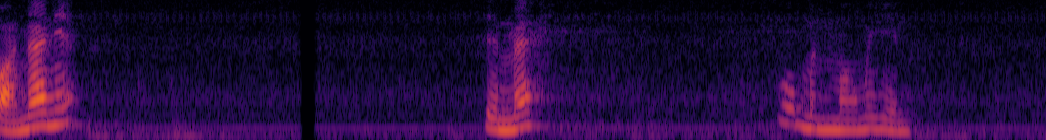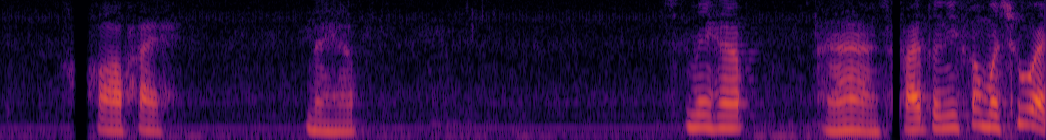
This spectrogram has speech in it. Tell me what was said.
ก่อนหน้านี้เห็นไหมโอ้มันมองไม่เห็น ขออภัยนะครับ ใช่ไหมครับ อ่าสายตัวนี้เข้ามาช่วย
